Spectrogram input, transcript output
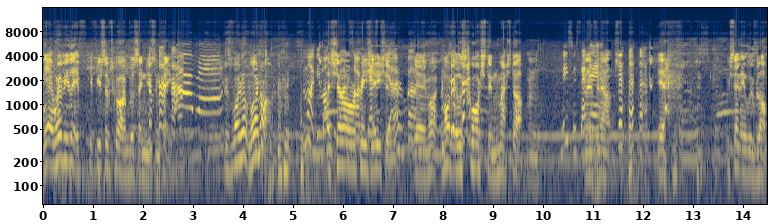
Yeah, wherever you live, if you subscribe, we'll send you some cake. Because why not? Why not? It might be multiple show our time it gets appreciation. but Yeah, it might might be all squashed and mashed up, and at least we sent and everything it. else. yeah, we sent it with love.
